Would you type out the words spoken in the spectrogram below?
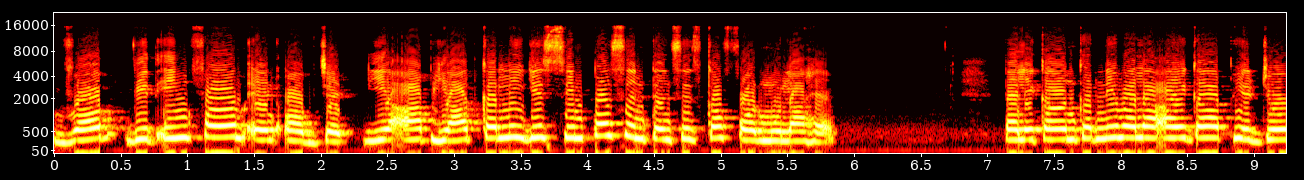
verb with ing form and object ये आप याद कर लें, ये सिंपल सेंटेंसेस का फॉर्मूला है। पहले काम करने वाला आएगा, फिर जो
